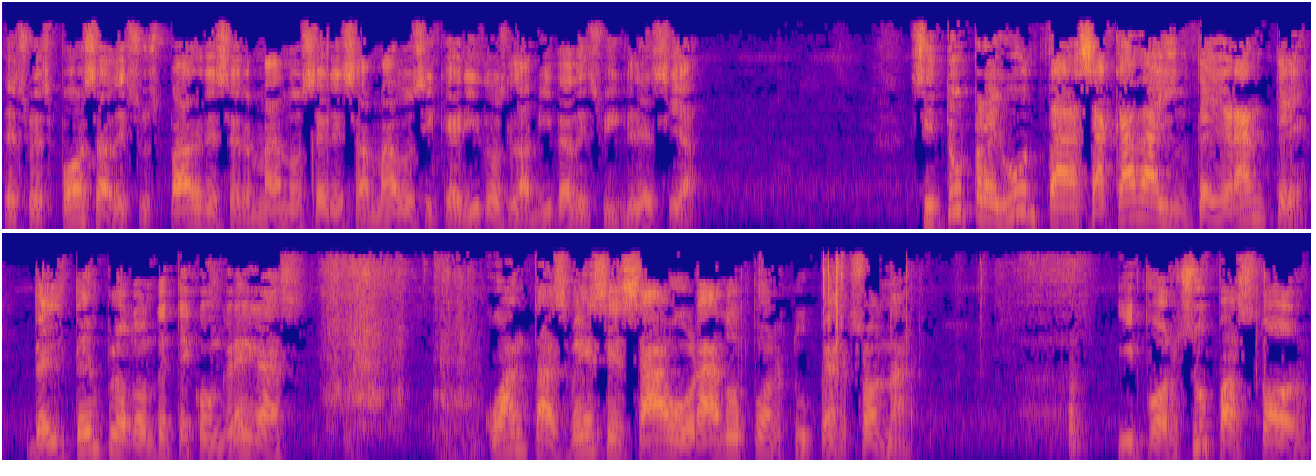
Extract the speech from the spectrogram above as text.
de su esposa, de sus padres, hermanos, seres amados y queridos, la vida de su iglesia. Si tú preguntas a cada integrante del templo donde te congregas, ¿cuántas veces ha orado por tu persona y por su pastor?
